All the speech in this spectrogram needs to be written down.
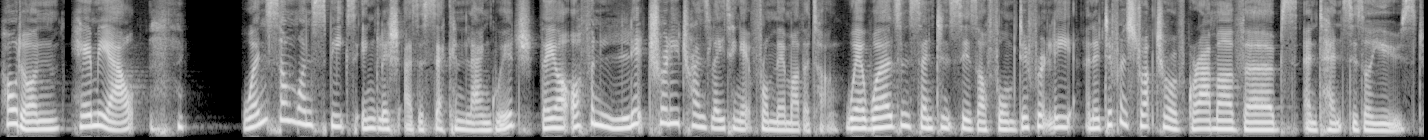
Hold on, hear me out. when someone speaks English as a second language, they are often literally translating it from their mother tongue, where words and sentences are formed differently and a different structure of grammar, verbs, and tenses are used.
